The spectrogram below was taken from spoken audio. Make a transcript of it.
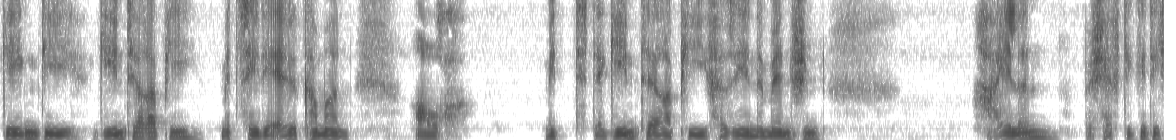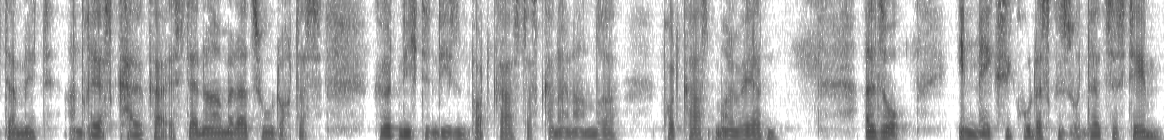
gegen die Gentherapie. Mit CDL kann man auch mit der Gentherapie versehene Menschen heilen, beschäftige dich damit. Andreas Kalker ist der Name dazu, doch das gehört nicht in diesen Podcast, das kann ein anderer Podcast mal werden. Also, in Mexiko das Gesundheitssystem,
